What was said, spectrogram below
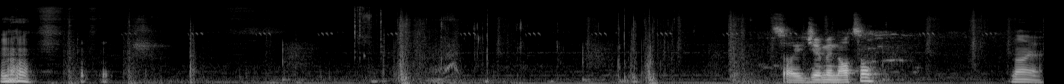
No. Co, idziemy nocą? No jak?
